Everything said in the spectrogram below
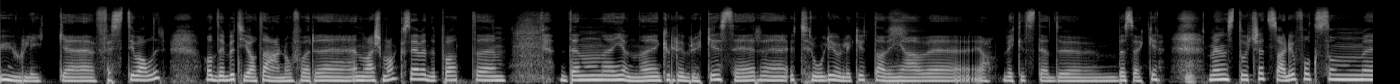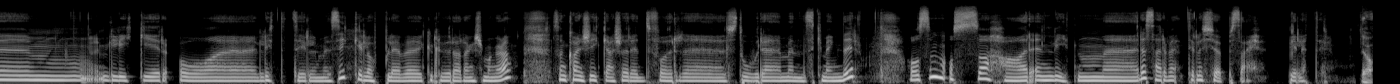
ulike festivaler. Og det betyr at det er noe for uh, enhver smak. Så jeg vedder på at uh, den jevne kulturbruker ser utrolig ulik ut, avhengig av ja, hvilket sted du besøker. Men stort sett så er det jo folk som liker å lytte til musikk eller oppleve kulturarrangementer, da. Som kanskje ikke er så redd for eh, store menneskemengder. Og som også har en liten eh, reserve til å kjøpe seg billetter. Ja.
